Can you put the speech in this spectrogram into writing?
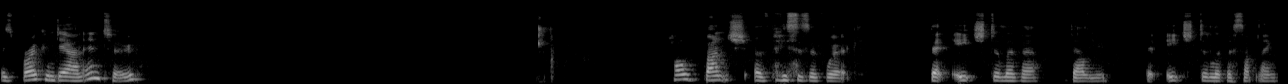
is broken down into whole bunch of pieces of work that each deliver value, that each deliver something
